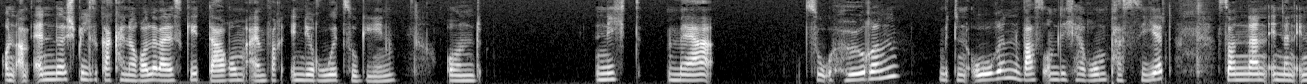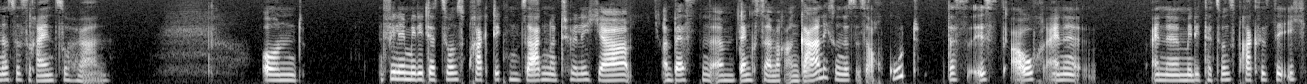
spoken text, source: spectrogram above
und am Ende spielt es gar keine Rolle, weil es geht darum, einfach in die Ruhe zu gehen und nicht mehr zu hören, mit den Ohren, was um dich herum passiert, sondern in dein Innerstes reinzuhören. Und viele Meditationspraktiken sagen natürlich, ja, am besten ähm, denkst du einfach an gar nichts und das ist auch gut. Das ist auch eine, eine Meditationspraxis, die ich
